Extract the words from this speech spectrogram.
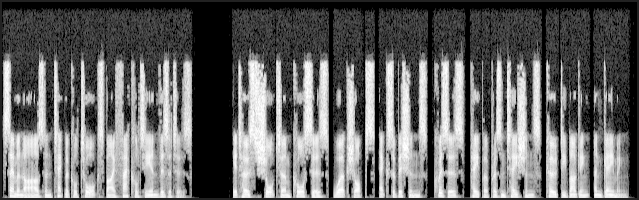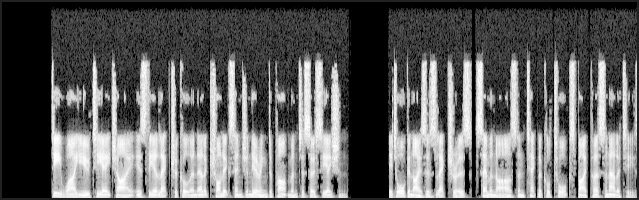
seminars and technical talks by faculty and visitors. It hosts short-term courses, workshops, exhibitions, quizzes, paper presentations, code debugging, and gaming. DYUTHI is the Electrical and Electronics Engineering Department Association. It organizes lecturers, seminars and technical talks by personalities.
